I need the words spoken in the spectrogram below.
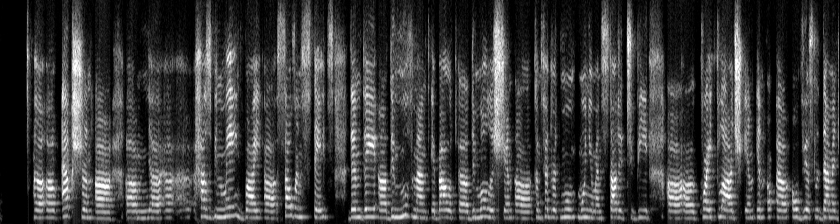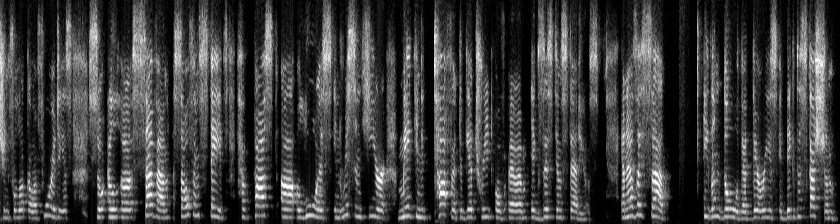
uh, action uh, um, uh, uh, has been made by uh, sovereign states, then the the movement about demolishing Confederate mo monuments started to be quite large and, and obviously damaging for local authorities. So seven southern states have passed laws in recent year making it tougher to get rid of um, existing statues. And as I said, even though that there is a big discussion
